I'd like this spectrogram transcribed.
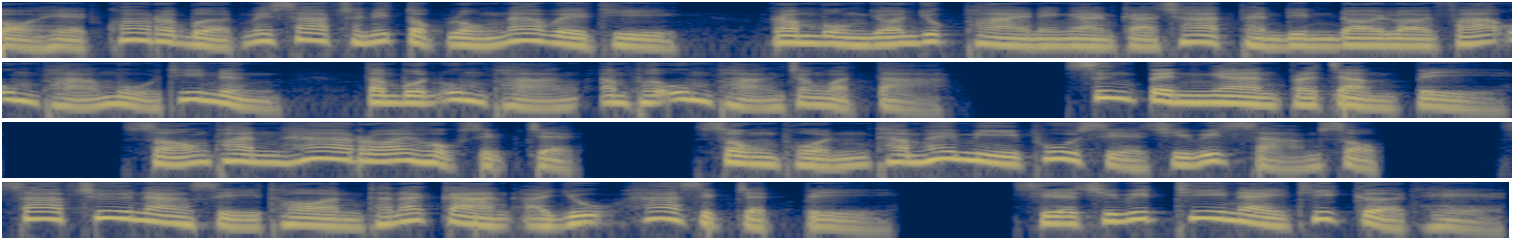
ก่อเหตุคว้างระเบิดไม่ทราบชนิดตกลงหน้าเวที รำวงย้อนยุคภายในงานกาชาติแผ่นดินดอยลอยฟ้าอุ้มผางหมู่ที่หนึ่งตำบลอุ้มผางอำเภออุ้มผางจังหวัดตากซึ่งเป็นงานประจำปี 2567 ส่งผลทำให้มีผู้เสียชีวิตสามศพ ทราบชื่อนางศรีธรธนการอายุ 57 ปี เสียชีวิตที่ในที่เกิดเหตุ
